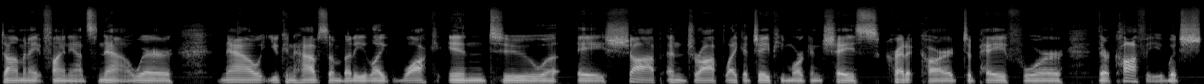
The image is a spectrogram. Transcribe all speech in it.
dominate finance now, where now you can have somebody like walk into a shop and drop like a JP Morgan Chase credit card to pay for their coffee, which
